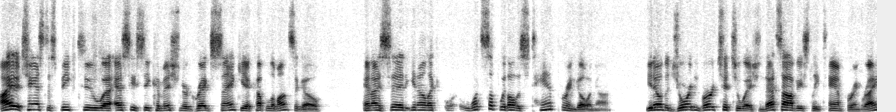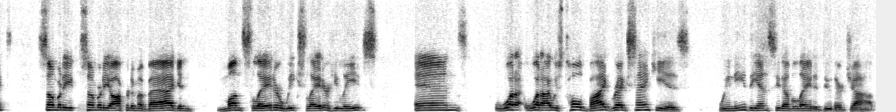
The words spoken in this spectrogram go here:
I had a chance to speak to uh, SEC Commissioner Greg Sankey a couple of months ago, and I said, you know, like, what's up with all this tampering going on? You know, the Jordan Burch situation, that's obviously tampering, right? Somebody somebody offered him a bag, and months later, weeks later, he leaves. And what what I was told by Greg Sankey is we need the NCAA to do their job.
